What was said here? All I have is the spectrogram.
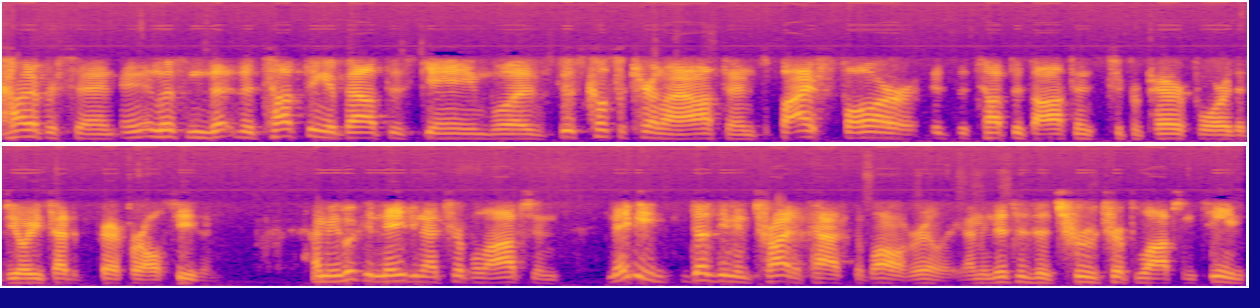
Hundred percent. And listen, the, the tough thing about this game was this Coastal Carolina offense by far is the toughest offense to prepare for that BYU's had to prepare for all season. I mean, look at Navy in that triple option. Navy doesn't even try to pass the ball, really. I mean, this is a true triple option team.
